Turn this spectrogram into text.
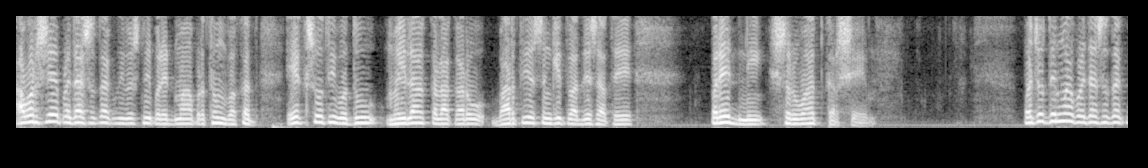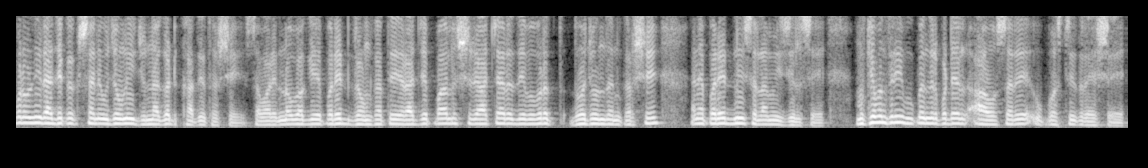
આ વર્ષે પ્રજાસત્તાક દિવસની પરેડમાં પ્રથમ વખત એકસોથી વધુ મહિલા કલાકારો ભારતીય સંગીત વાદ્ય સાથે પરેડની શરૂઆત કરશે. પચોતેરમાં પ્રજાસત્તાક પર્વની રાજ્યકક્ષાની ઉજવણી જૂનાગઢ ખાતે થશે. સવારે નવ વાગે પરેડ ગ્રાઉન્ડ ખાતે રાજ્યપાલ શ્રી આચાર્ય દેવવ્રત ધ્વજવંદન કરશે અને પરેડની સલામી ઝીલશે. મુખ્યમંત્રી ભૂપેન્દ્ર પટેલ આ અવસરે ઉપસ્થિત રહેશે.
